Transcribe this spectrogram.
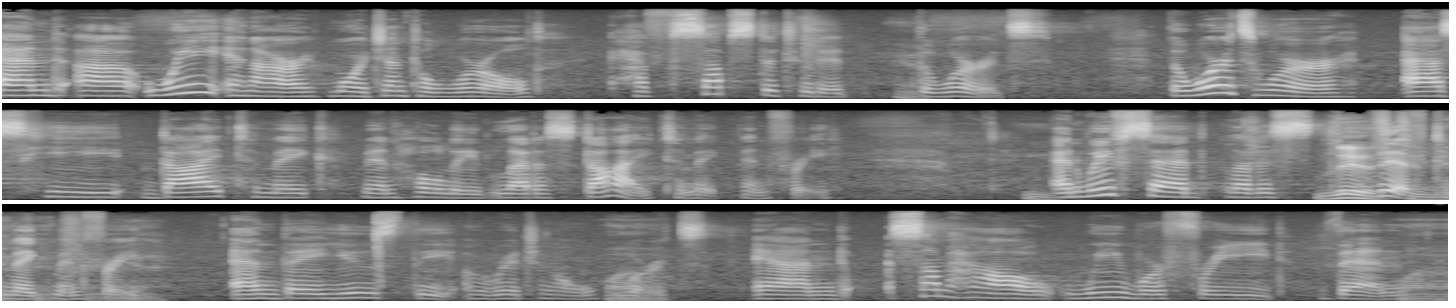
And uh, we, in our more gentle world, have substituted the words. The words were, "As He died to make men holy, let us die to make men free." And we've said, let us Live live, to to, make make, men men free, yeah. And they used the original words. And somehow we were freed then. Wow.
